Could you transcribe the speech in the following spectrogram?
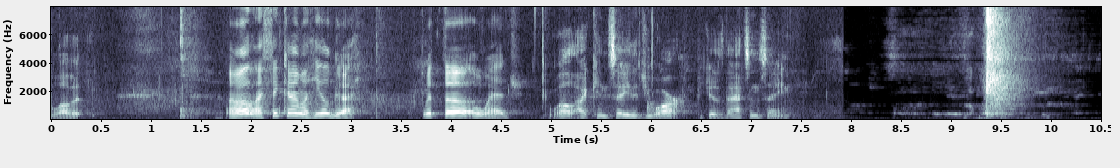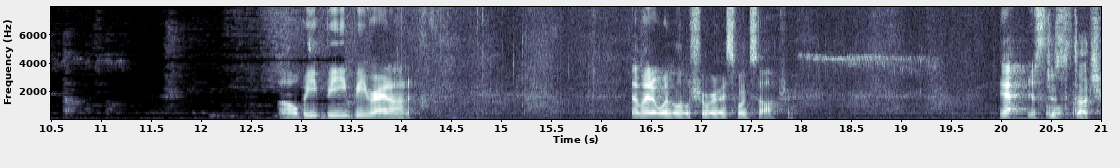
Love it. Oh, I think I'm a heel guy with uh, a wedge. Well, I can say that you are because that's insane. Oh, be, be, be right on it. That might have went a little shorter. I swung softer. Yeah, just a Just a little. touch.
